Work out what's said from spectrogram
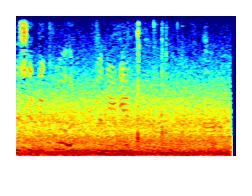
ये अमेरिकन दिख रहा है और ये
